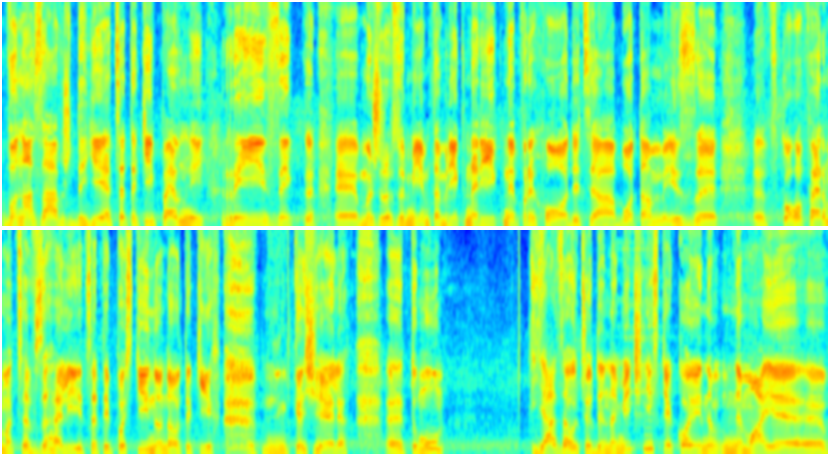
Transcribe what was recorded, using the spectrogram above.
Вона завжди є. Це такий певний ризик. Е, Ми ж розуміємо, там рік на рік не приходиться, або там із е, в кого ферма це взагалі. Це ти постійно на таких качелях. Е, Тому я за оцю динамічність, якої немає.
